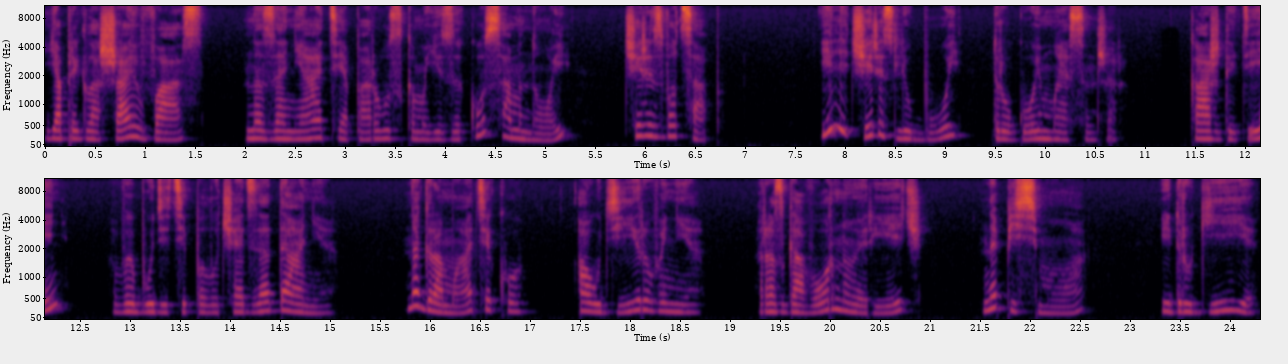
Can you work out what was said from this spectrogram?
Я приглашаю вас на занятия по русскому языку со мной через WhatsApp или через любой другой мессенджер. Каждый день вы будете получать задания на грамматику, аудирование, разговорную речь, на письмо и другие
